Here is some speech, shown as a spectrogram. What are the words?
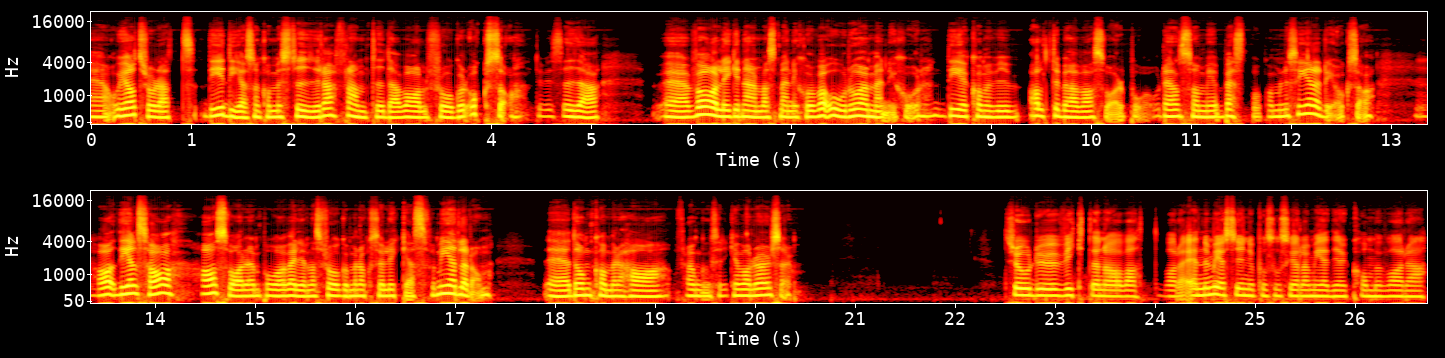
Uh, och jag tror att det är det som kommer styra framtida valfrågor också. Det vill säga uh, vad ligger närmast människor, vad oroar människor? Det kommer vi alltid behöva ha svar på. Och den som är bäst på att kommunicera det också. Mm. Ha, dels ha, ha svaren på väljarnas frågor men också lyckas förmedla dem. de kommer att ha framgångsrika valrörelser. Tror du vikten av att vara ännu mer synlig på sociala medier kommer vara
